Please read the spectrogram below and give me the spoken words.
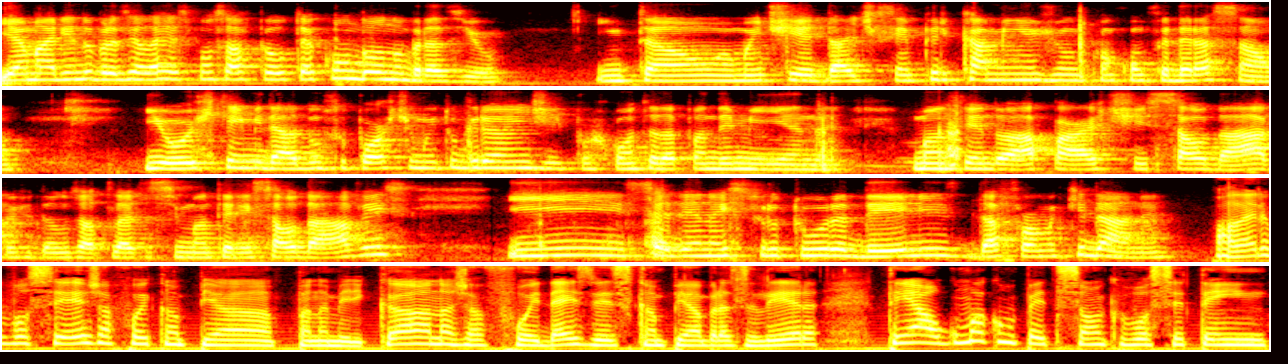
E a Marinha do Brasil é responsável pelo taekwondo no Brasil. Então, é uma entidade que sempre caminha junto com a confederação. E hoje tem me dado um suporte muito grande por conta da pandemia, né? Mantendo a parte saudável, ajudando os atletas a se manterem saudáveis e cedendo a estrutura deles da forma que dá, né? Valéria, você já foi campeã pan-americana, já foi dez vezes campeã brasileira. Tem alguma competição que você tem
